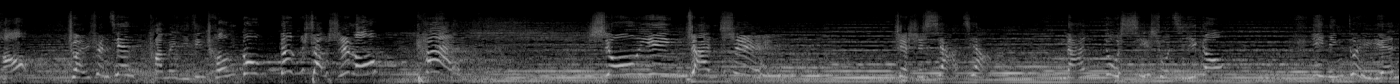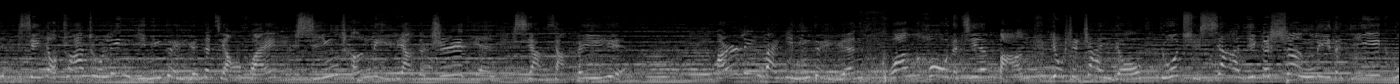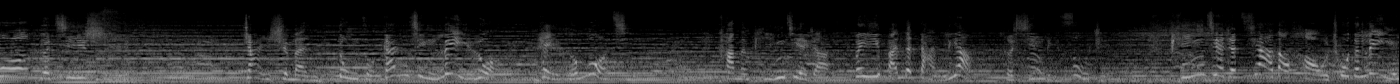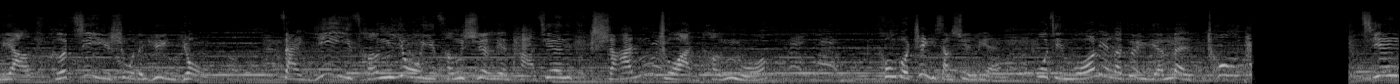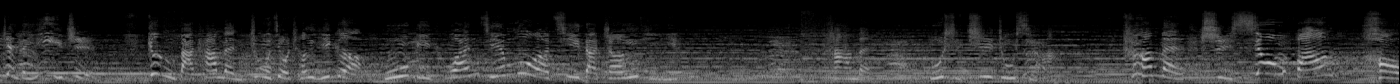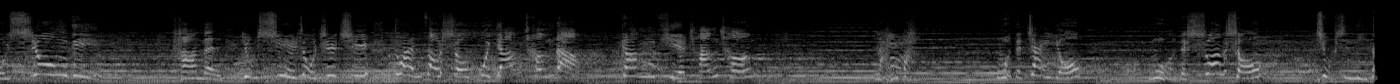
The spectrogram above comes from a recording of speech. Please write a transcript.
好，转瞬间，他们已经成功登上石楼。看。雄鹰展翅这是下降，难度系数极高。一名队员先要抓住另一名队员的脚踝，形成力量的支点，向下飞跃；队员宽厚的肩膀，又是战友夺取下一个胜利的依托和基石。战士们动作干净利落，配合默契，他们凭借着非凡的胆量。和心理素质，凭借着恰到好处的力量和技术的运用，在一层又一层训练塔间闪转腾挪。通过这项训练，不仅磨练了队员们充沛、坚韧的意志，更把他们铸就成一个无比团结默契的整体。他们不是蜘蛛侠。他们是消防好兄弟，他们用血肉之躯锻造守护羊城的钢铁长城。我的战友，我的双手就是你的。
